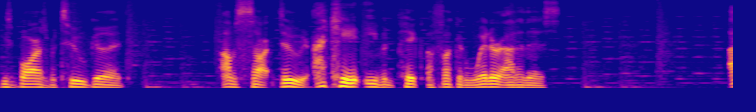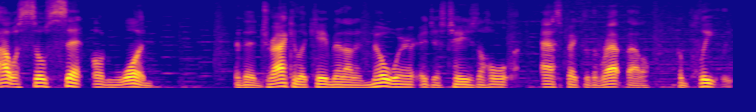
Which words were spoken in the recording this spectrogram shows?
these bars were too good. I'm sorry, dude. I can't even pick a fucking winner out of this. I was so set on one. And then Dracula came in out of nowhere and just changed the whole aspect of the rap battle completely.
